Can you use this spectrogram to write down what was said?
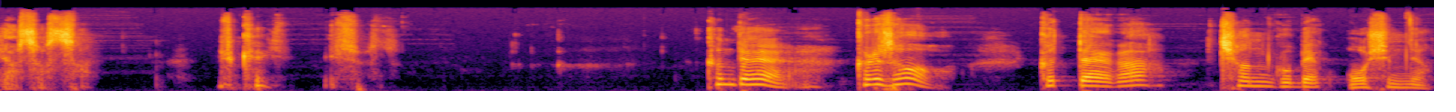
여섯 살. 이렇게 있었어. 근데, 그래서, 그때가 1950년.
